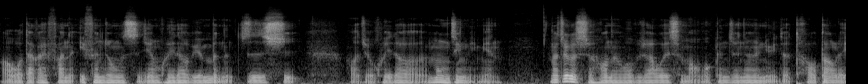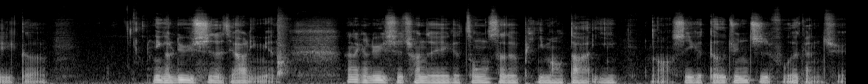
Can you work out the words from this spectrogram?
啊，我大概翻了一分钟的时间回到原本的姿势，啊，就回到了梦境里面。那这个时候呢，我不知道为什么，我跟着那个女的逃到了一个那个律师的家里面。那那个律师穿着一个棕色的皮毛大衣啊，是一个德军制服的感觉。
